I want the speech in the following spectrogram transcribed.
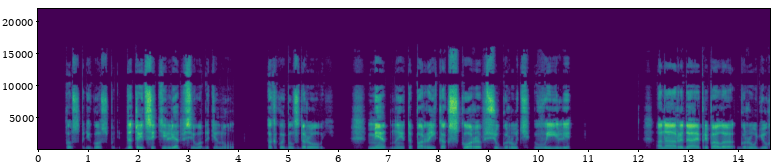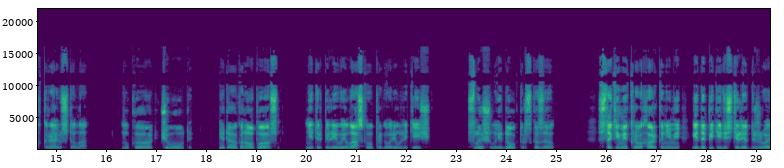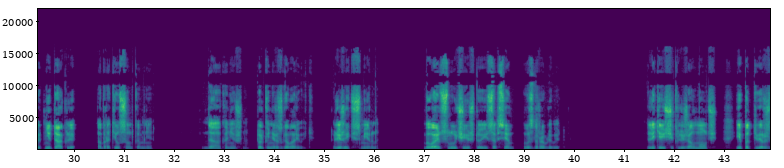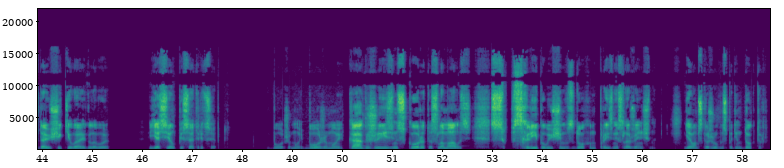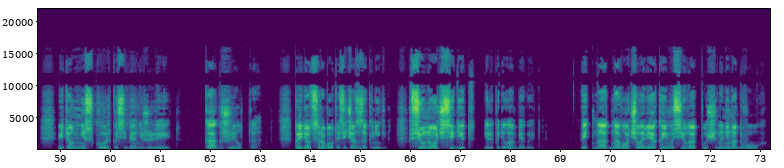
Господи, господи, до тридцати лет всего дотянул. А какой был здоровый! Медные топоры, как скоро, всю грудь выили. Она, рыдая, припала грудью к краю стола. — Ну, Катя, чего ты? Не так оно опасно. — нетерпеливо и ласково проговорил летейщик. — Слышала, и доктор сказал. С такими кровохарканьями и до пятидесяти лет доживают, не так ли? — обратился он ко мне. — Да, конечно, только не разговаривайте. Лежите смирно. Бывают случаи, что и совсем выздоравливают. Летейщик лежал молча и подтверждающий кивая головой. Я сел писать рецепт. Боже мой, боже мой, как жизнь скоро-то сломалась! С всхлипывающим вздохом произнесла женщина. Я вам скажу, господин доктор, ведь он нисколько себя не жалеет. Как жил-то? Придет с работы, сейчас за книги. Всю ночь сидит или по делам бегает. Ведь на одного человека ему силы отпущено, не на двух.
